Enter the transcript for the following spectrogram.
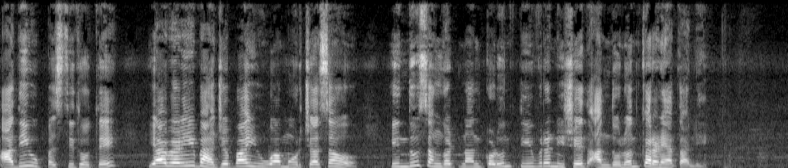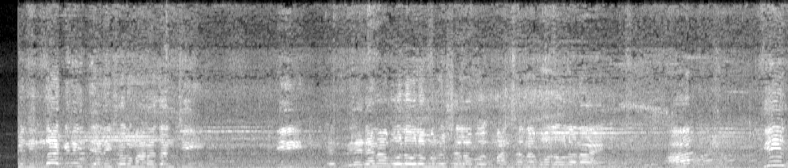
आदी उपस्थित होते. यावेळी भाजपा युवा मोर्चासह हिंदू संघटनांकडून तीव्र निषेध आंदोलन करण्यात आले. निंदा केली ज्ञानेश्वर महाराजांची. की रेड्यांना बोलवलं मनुष्याला माणसांना बोलवलं नाही. हा? तीच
